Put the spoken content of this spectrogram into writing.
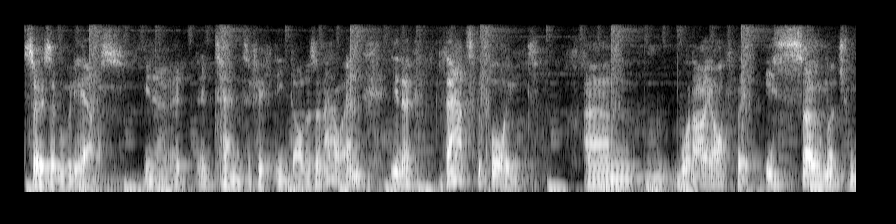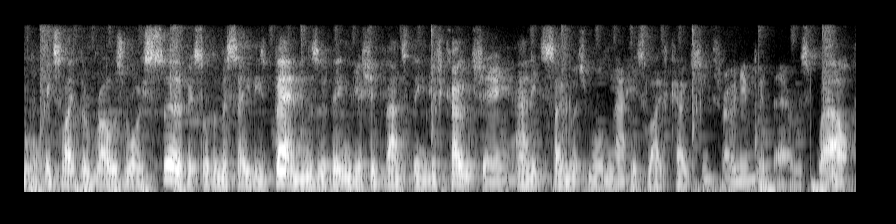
so is everybody else, you know, at, at 10 to $15 an hour. And, you know, that's the point. Um, what I offer is so much more. It's like the Rolls Royce service or the Mercedes Benz of English, advanced English coaching, and it's so much more than that. It's life coaching thrown in with there as well.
